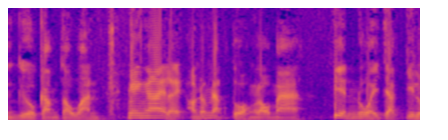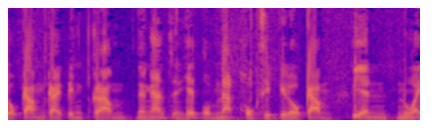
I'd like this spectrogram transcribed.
1 กิโลกรัมต่อวัน ง่ายๆเลยเอาน้ำหนักตัวของเรามา เปลี่ยนหน่วยจากกิโลกรัมกลายเป็นกรัม ดังนั้นอย่างเช่นผมหนัก 60 กิโลกรัม เปลี่ยนหน่วย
